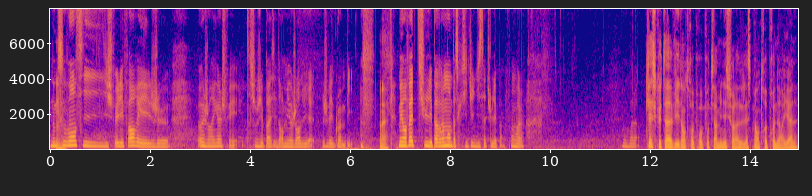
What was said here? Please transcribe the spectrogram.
Donc mhm. souvent, si je fais l'effort et je Ouais, je rigole, je fais attention, j'ai pas assez dormi aujourd'hui, euh, je vais être grumpy. Mais en fait, tu l'es pas vraiment parce que si tu dis ça, tu l'es pas. Donc voilà. Qu'est-ce que tu as envie d'entreprendre pour terminer sur l'aspect entrepreneurial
